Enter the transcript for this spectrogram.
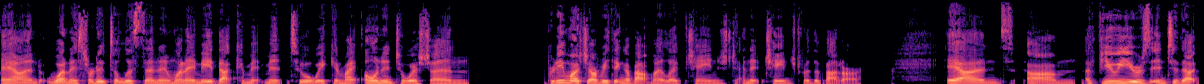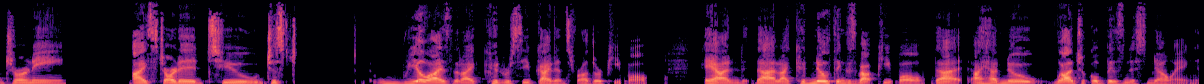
And when I started to listen, and when I made that commitment to awaken my own intuition, pretty much everything about my life changed, and it changed for the better. And um, a few years into that journey, I started to just realize that I could receive guidance for other people and that I could know things about people that I had no logical business knowing.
